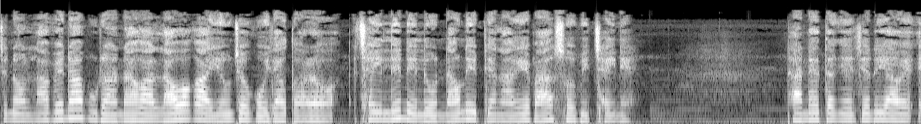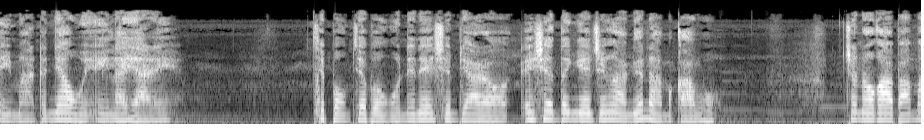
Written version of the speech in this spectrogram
ကျွန်တော်လာဗင်နာဘူဒါနာကလာဝကရုံးချုပ်ကိုရောက်သွားတော့အချိန်လင်းနေလို့နောက်နေ့ပြန်လာခဲ့ပါဆိုပြီးချိန်တယ်ဒါနဲ့တငယ်ချင်းတယောက်ရဲ့အိမ်မှာတညဝင်အိမ်လိုက်ရတယ် ဖြစ်ပုံပြက်ပုံကိုနည်းနည်းရှင်းပြတော့အရှင်တငယ်ချင်းကမျက်နာမကောင်းဘူးကျွန်တော်ကဘာမှ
